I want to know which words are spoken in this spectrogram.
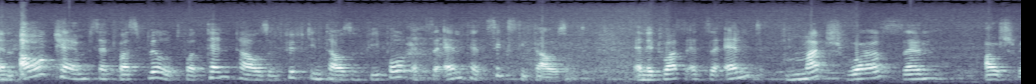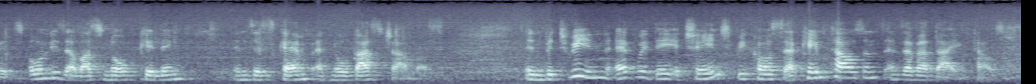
And our camp that was built for 10,000, 15,000 people, at the end had 60,000. And it was at the end much worse than Auschwitz, only there was no killing in this camp and no gas chambers. In between, every day it changed because there came thousands and there were dying thousands.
